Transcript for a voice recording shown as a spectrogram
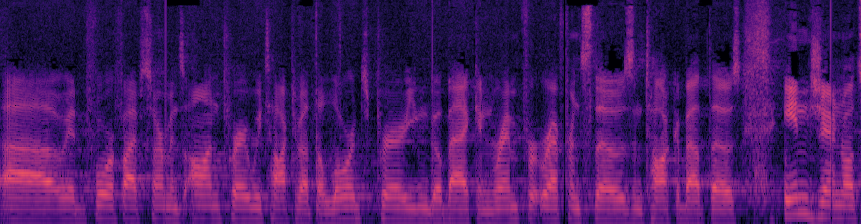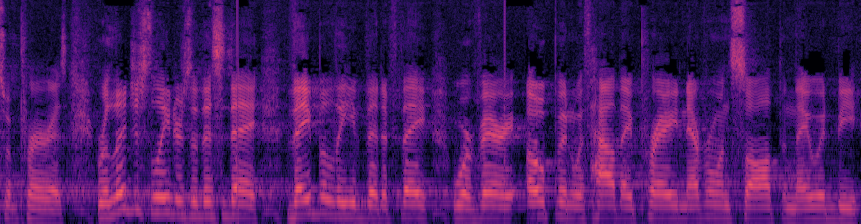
uh, we had four or five sermons on prayer. We talked about the Lord's Prayer. You can go back and reference those and talk about those. In general, that's what prayer is. Religious leaders of this day, they believe that if they were very open with how they prayed and everyone saw it, then they would be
